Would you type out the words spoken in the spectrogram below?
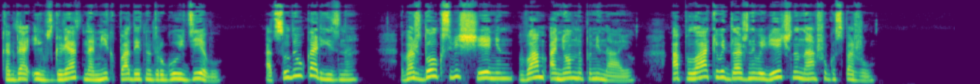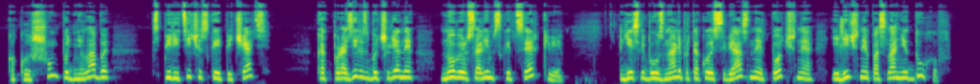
когда их взгляд на миг падает на другую деву. Отсюда укоризна. Ваш долг священен, вам о нем напоминаю. Оплакивать должны вы вечно нашу госпожу. Какой шум подняла бы спиритическая печать, как поразились бы члены Новой Иерусалимской церкви, если бы узнали про такое связанное, точное и личное послание духов —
